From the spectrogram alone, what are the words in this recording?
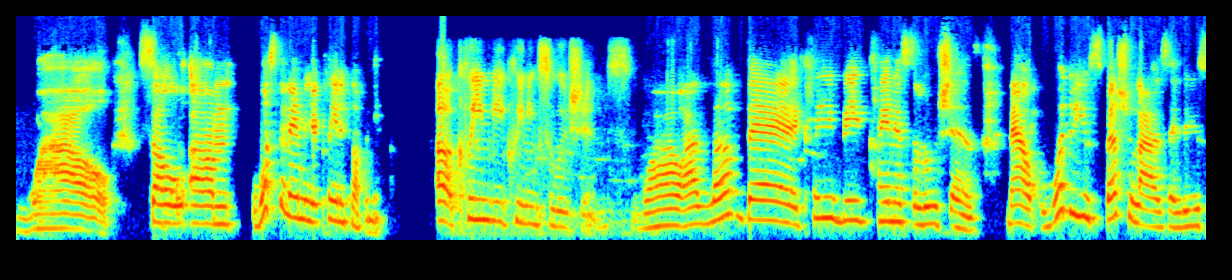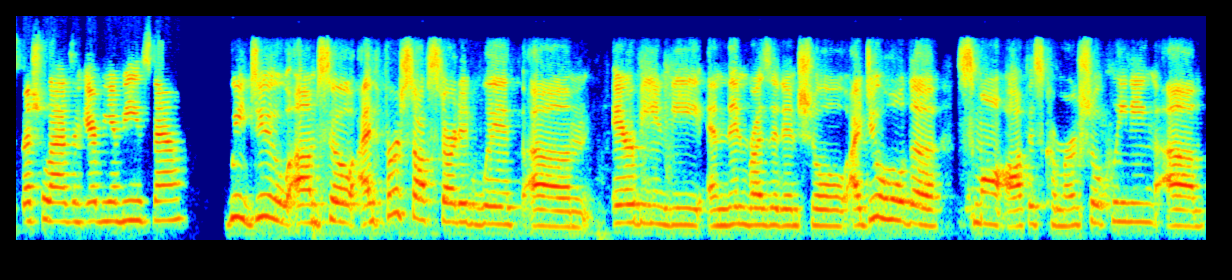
Wow. So um what's the name of your cleaning company? Uh, Clean Bee Cleaning Solutions. Wow, I love that. Clean Bee Cleaning Solutions. Now, what do you specialize in? Do you specialize in Airbnbs now? We do. Um, so I first off started with um, Airbnb and then residential. I do hold a small office commercial cleaning. Um,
